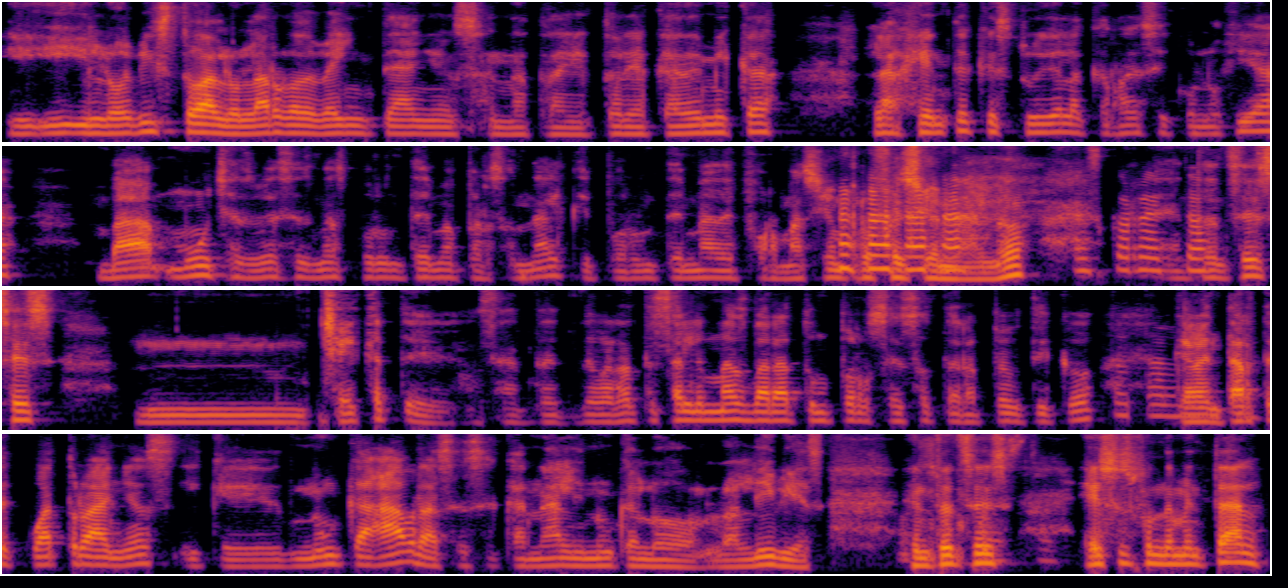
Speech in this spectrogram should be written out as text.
y, y, lo he visto a lo largo de 20 años en la trayectoria académica, la gente que estudia la carrera de psicología va muchas veces más por un tema personal que por un tema de formación profesional, ¿no? es correcto. Entonces es, mmm, chécate, o sea, de, de, verdad te sale más barato un proceso terapéutico Totalmente. que aventarte cuatro años y que nunca abras ese canal y nunca lo, lo alivies. Por Entonces, supuesto. eso es fundamental.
